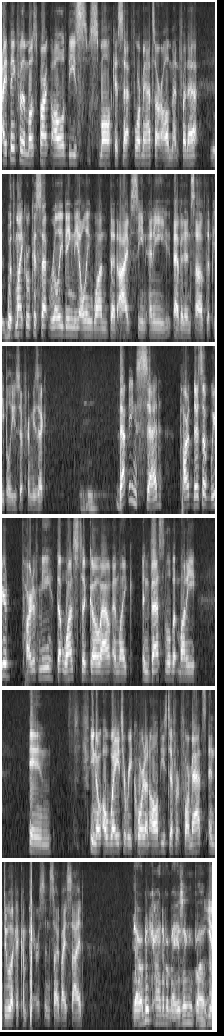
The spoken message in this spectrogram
I think for the most part, all of these small cassette formats are all meant for that. With micro cassette really being the only one that I've seen any evidence of that people use it for music. That being said, part there's a weird part of me that wants to go out and like invest a little bit money in you know a way to record on all these different formats and do like a comparison side by side. That would be kind of amazing, but I Yeah.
